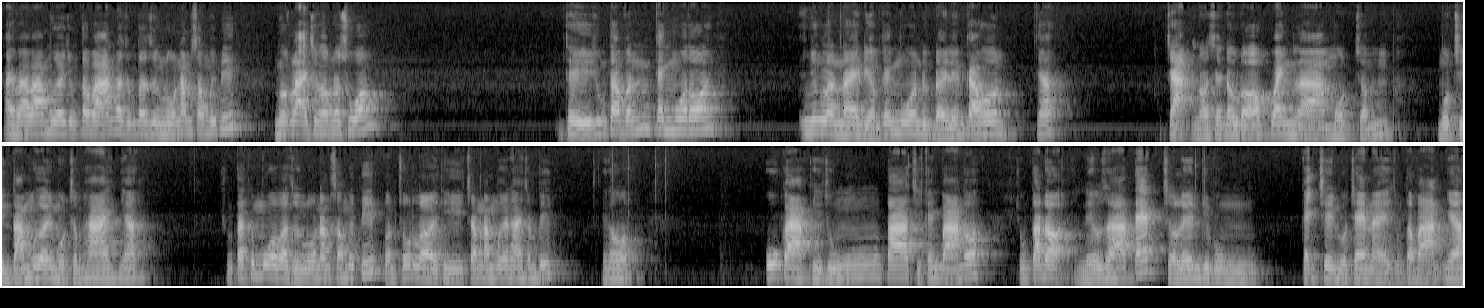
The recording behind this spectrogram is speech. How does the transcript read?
2330 ờ, chúng ta bán và chúng ta dừng lỗ 560 pip. Ngược lại trường hợp nó xuống, thì chúng ta vẫn canh mua thôi. Nhưng lần này điểm canh mua được đẩy lên cao hơn nhé chạm nó sẽ đâu đó quanh là 1.1980 1.2 nhé chúng ta cứ mua vào dừng lỗ 560 pip còn chốt lời thì 150 200 pip thế thôi. U cạc thì chúng ta chỉ canh bán thôi. Chúng ta đợi, nếu giá test trở lên cái vùng cạnh trên của chen này, chúng ta bán nhé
